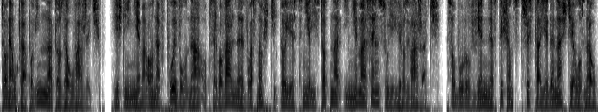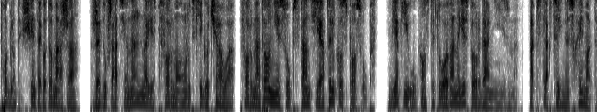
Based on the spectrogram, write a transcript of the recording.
to nauka powinna to zauważyć. Jeśli nie ma ona wpływu na obserwowalne własności, to jest nieistotna i nie ma sensu jej rozważać. Sobór Wienne w 1311 uznał pogląd świętego Tomasza, że dusza racjonalna jest formą ludzkiego ciała. Forma to nie substancja, tylko sposób, w jaki ukonstytuowany jest organizm. Abstrakcyjny schemat,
